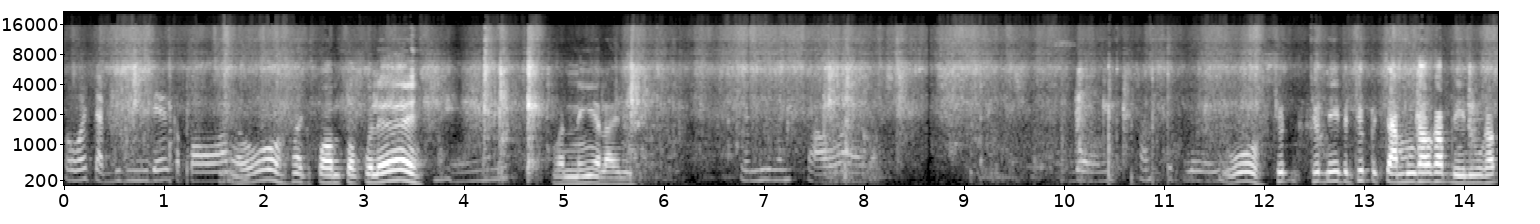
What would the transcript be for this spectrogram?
โอ้จับดีๆเด้อกระปอมโอ้ให้กระปอมตกไปเลยอืมวันนี้อะไรนี่ วันนี้มันเสาร์อะไรแบบแดงทั้งชุดเลยโอ้ชุดชุดนี้เป็นชุดประจำของเขาครับนี่ดูครับ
